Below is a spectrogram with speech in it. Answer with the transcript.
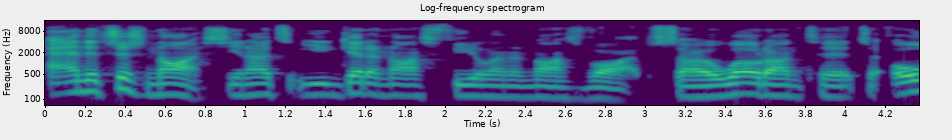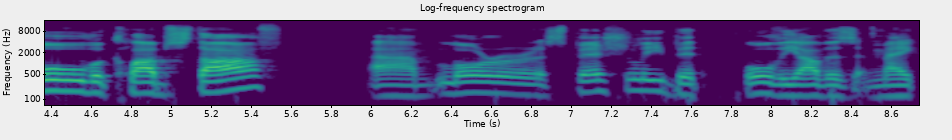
and it's just nice, you know, it's, you get a nice feel and a nice vibe. So well done to, to all the club staff, um, Laura especially, but all the others that make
